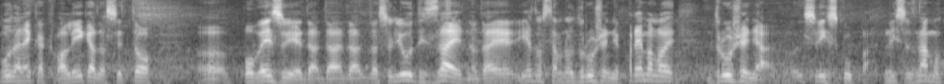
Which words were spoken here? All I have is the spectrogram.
bude nekakva liga, da se to uh, povezuje, da, da, da, su ljudi zajedno, da je jednostavno druženje. Premalo je druženja svih skupa. Mi se znamo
